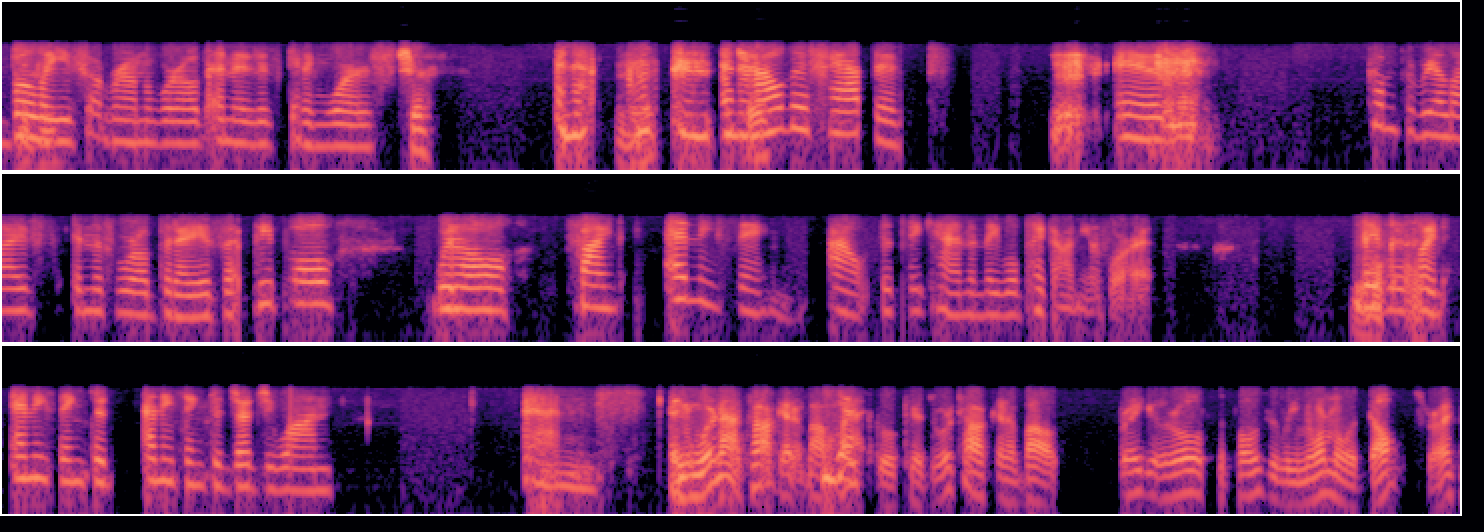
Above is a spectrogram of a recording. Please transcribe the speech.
bullies mm-hmm. around the world, and it is getting worse. Sure. And mm-hmm. and sure. how this happens is come to realize in this world today is that people will find anything out that they can and they will pick on you for it. They okay. will find anything to anything to judge you on. And And we're not talking about yeah. high school kids. We're talking about regular old supposedly normal adults, right?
